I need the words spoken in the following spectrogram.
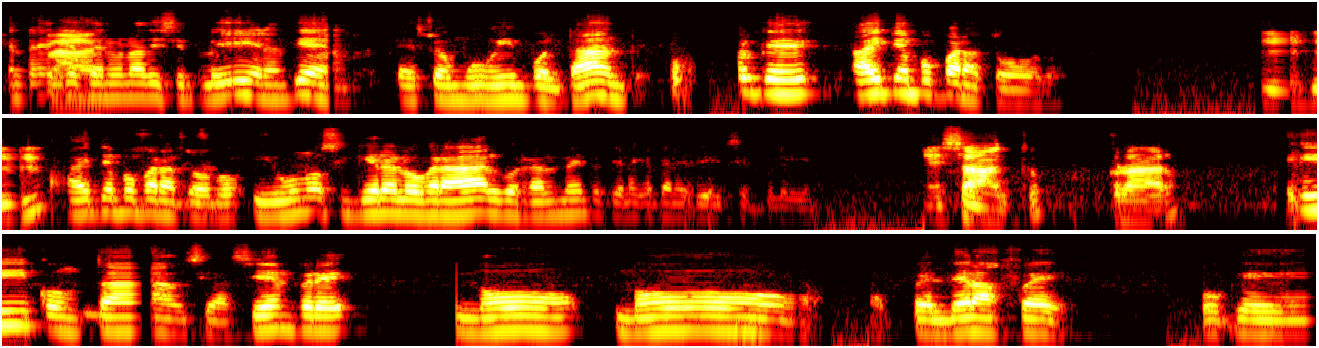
que tener una disciplina, ¿entiendes? Eso es muy importante. Porque hay tiempo para todo. Hay tiempo para todo. Y uno si quiere lograr algo realmente tiene que tener disciplina. Exacto, claro. Y constancia. Siempre no, no perder la fe. Porque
